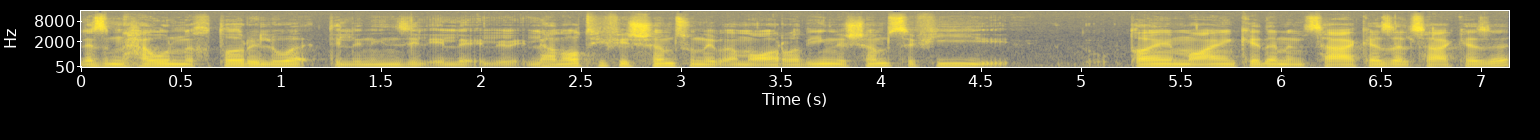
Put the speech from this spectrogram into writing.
لازم نحاول نختار الوقت اللي ننزل اللي, اللي هنقعد فيه في الشمس ونبقى معرضين للشمس في time معين كده من ساعة كذا لساعة كذا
